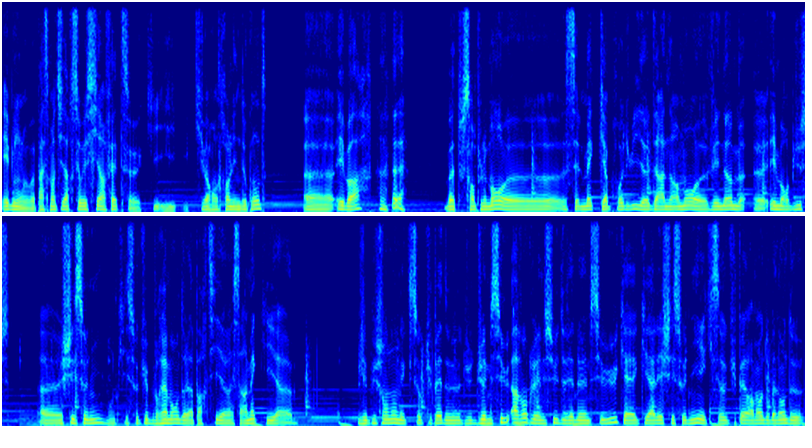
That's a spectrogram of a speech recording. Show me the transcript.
Et bon, on va pas se mentir, c'est aussi un fait euh, qui, qui, va rentrer en ligne de compte. Euh, et bah, bah, tout simplement, c'est le mec qui a produit dernièrement Venom et Morbius chez Sony, donc il s'occupe vraiment de la partie. c'est un mec qui j'ai plus son nom, mais qui s'occupait du, MCU avant que le MCU devienne le MCU, qui, est allé chez Sony et qui occupé vraiment de maintenant de,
